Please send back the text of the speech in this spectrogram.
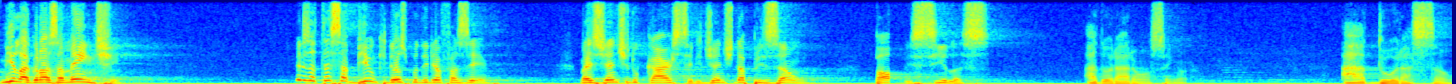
milagrosamente. Eles até sabiam que Deus poderia fazer, mas diante do cárcere, diante da prisão, Paulo e Silas adoraram ao Senhor. Adoração.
